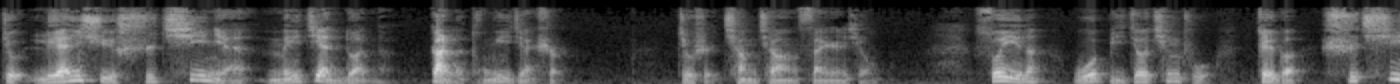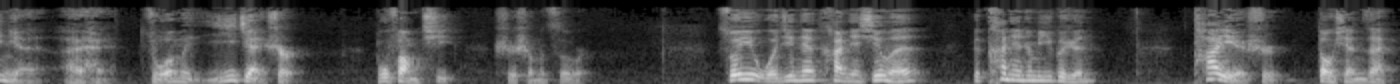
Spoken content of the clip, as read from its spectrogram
就连续十七年没间断的干了同一件事儿，就是锵锵三人行。所以呢，我比较清楚这个十七年，哎，琢磨一件事儿，不放弃是什么滋味所以我今天看见新闻，看见这么一个人，他也是到现在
